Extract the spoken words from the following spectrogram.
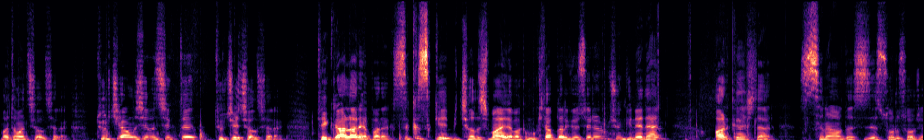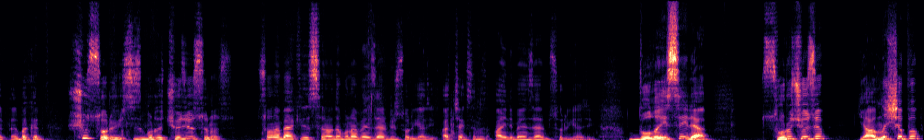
matematik çalışarak. Türkçe yanlışınız çıktı, Türkçe çalışarak. Tekrarlar yaparak, sıkı sıkı bir çalışmayla bakın bu kitapları gösteriyorum çünkü neden? Arkadaşlar sınavda size soru soracaklar. Bakın şu soruyu siz burada çözüyorsunuz. Sonra belki de sınavda buna benzer bir soru gelecek. Açacaksınız aynı benzer bir soru gelecek. Dolayısıyla soru çözüp yanlış yapıp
